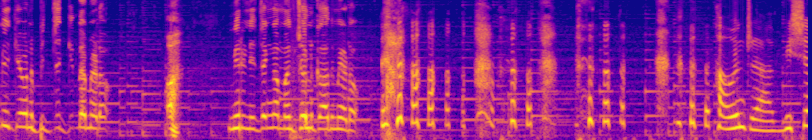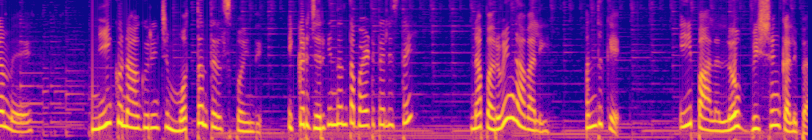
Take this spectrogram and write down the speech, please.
మీకేమైనా పిచ్చెక్కిందా మేడం! మీరు నిజంగా మంచోళ్ళు కాదు మేడం అవునరా విషమే నీకు నా గురించి మొత్తం తెలిసిపోయింది. ఇక్కడ జరిగిందంతా బయట తెలిస్తే? నా పరువేం కావాలి? అందుకే ఈ పాలల్లో విషం కలిపా.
